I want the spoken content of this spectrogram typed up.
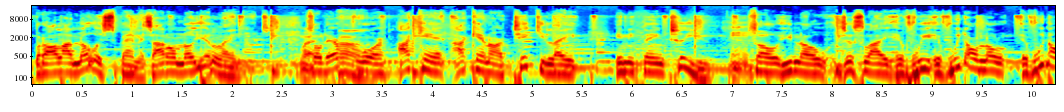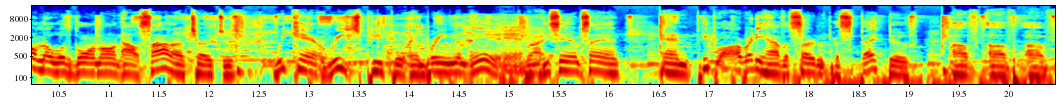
but all I know is Spanish. I don't know your language. Right. So therefore, I can't I can't articulate anything to you. So you know, just like if we if we don't know if we don't know what's going on outside our churches, we can't reach people and bring them in. Right. You see what I'm saying? And people already have a certain perspective of of of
